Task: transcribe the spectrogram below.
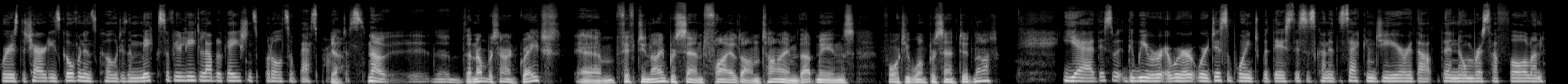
Whereas the Charities Governance Code is a mix of your legal obligations, but also best practice. Yeah. Now, the, the numbers aren't great. Um, 59% filed on time. That means 41% did not. Yeah, this we were we're, we're disappointed with this. This is kind of the second year that the numbers have fallen,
